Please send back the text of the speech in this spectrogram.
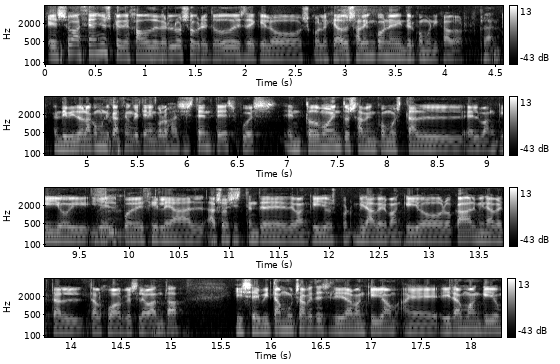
eso hace años que he dejado de verlo, sobre todo desde que los colegiados salen con el intercomunicador. Claro. Debido a la comunicación que tienen con los asistentes, pues en todo momento saben cómo está el, el banquillo y, y él Hmm. puede decirle al, a su asistente de, de banquillos, por- mira a ver banquillo local, mira a ver tal, tal jugador que se levanta. Y se evita muchas veces el ir al banquillo, eh, ir a un banquillo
